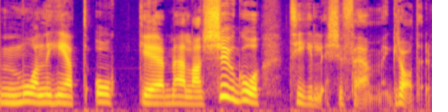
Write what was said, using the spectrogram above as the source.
molnighet och eh, mellan 20 till 25 grader.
